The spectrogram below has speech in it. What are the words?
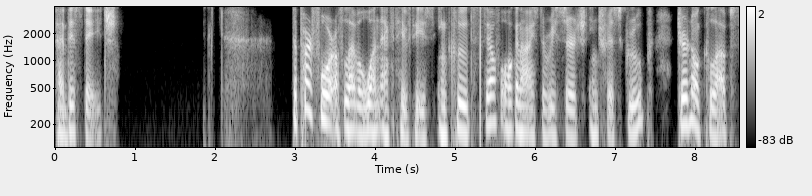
at this stage. The part four of level one activities include self-organized research interest group, journal clubs,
